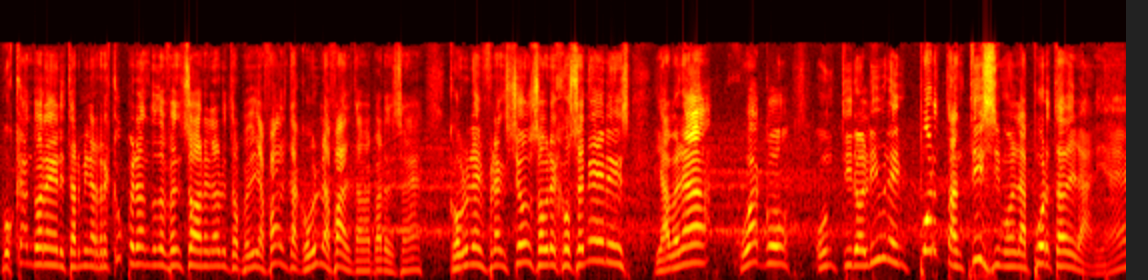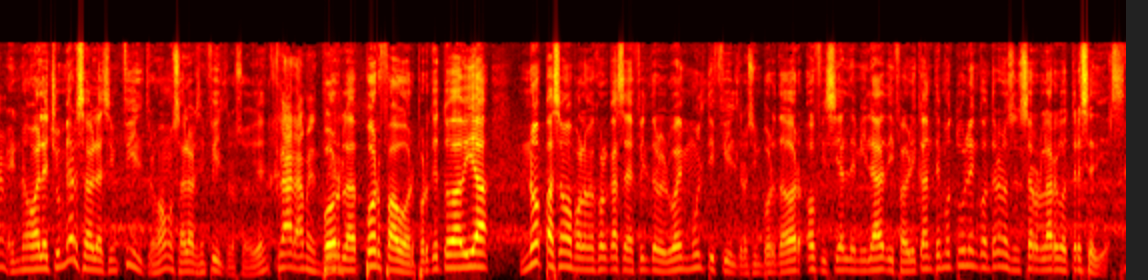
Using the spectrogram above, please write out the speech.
Buscando a Neres. Termina recuperando defensor. El árbitro pedía falta. Cobró la falta, me parece. ¿eh? Cobró la infracción sobre José Neres. Y habrá. Juaco, un tiro libre importantísimo en la puerta del área. ¿eh? En No Vale Chumbear se habla sin filtros. Vamos a hablar sin filtros hoy, ¿eh? Claramente. Por, la, por favor, porque todavía no pasamos por la mejor casa de filtro del Uruguay, Multifiltros, importador oficial de Milad y fabricante Motul. Encontrarnos en Cerro Largo 1310.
